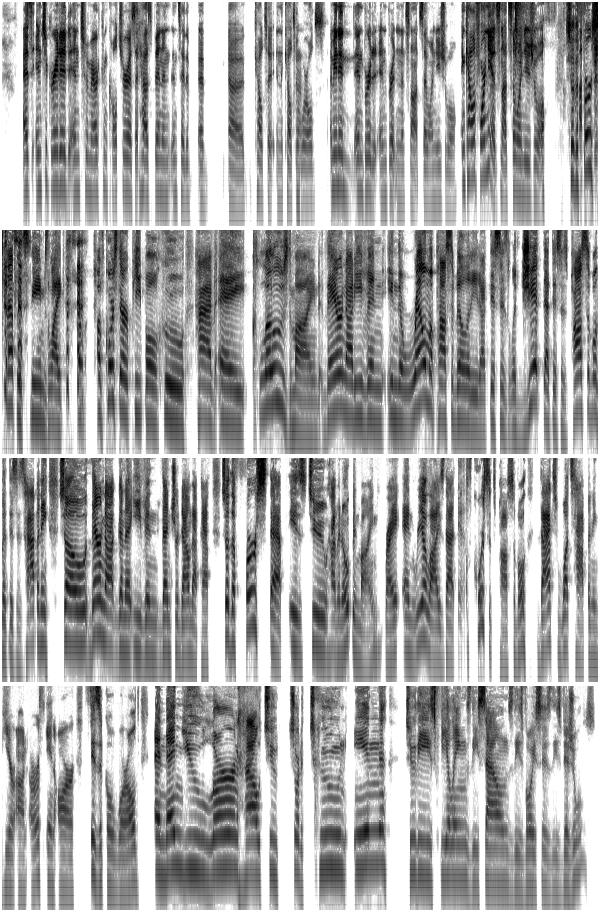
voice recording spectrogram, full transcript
as integrated into american culture as it has been in, in say the uh, uh, Celtic in the Celtic yeah. worlds. I mean, in in Britain, in Britain, it's not so unusual. In California, it's not so unusual. So the first step, it seems like, of, of, course, there are people who have a closed mind. They're not even in the realm of possibility that this is legit, that this is possible, that this is happening. So they're not going to even venture down that path. So the first step is to have an open mind, right, and realize that, yes. of course, it's possible. That's what's happening here on Earth in our physical world and then you learn how to sort of tune in to these feelings these sounds these voices these visuals?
